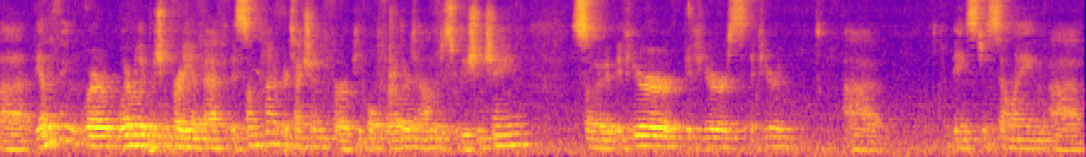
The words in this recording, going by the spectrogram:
uh, the other thing we're, we're really pushing for at EFF is some kind of protection for people further down the distribution chain. So if you're, if you're, if you're uh, being just selling, uh,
